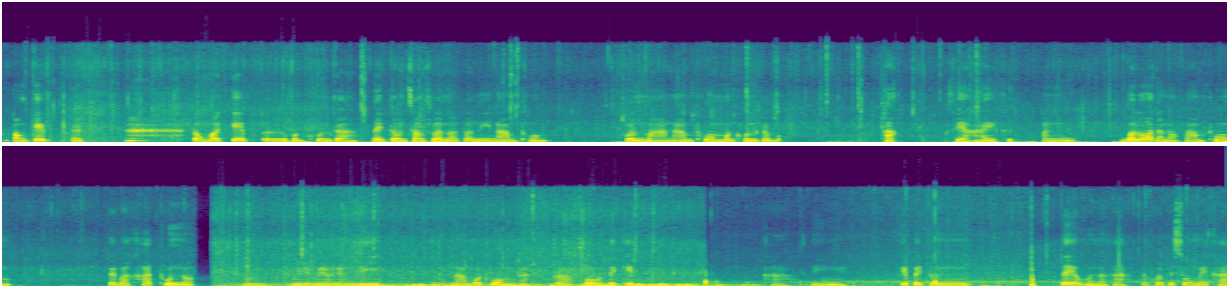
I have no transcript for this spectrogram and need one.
ก็ต้องเก็บต้องมาเก็บ เออบางคนก็ในต้นชาวสวนเนาะตอนนี้น้ำท่วมฝนมาน้ำท่วมบางคนก็ผักเสียหายคือมันบรอดนะเนาะน้ำท่วมแต่ว่าคาดทุนเนาะอืมมีแมวยังดี น้ำบ่ท่วมค่ะก็พอได้เก็บค่ะนี่เก็บไปจน แล้วคนนะคะจะค่อยไปส่งแม่ค้า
